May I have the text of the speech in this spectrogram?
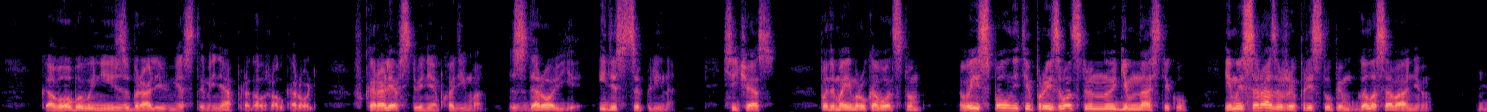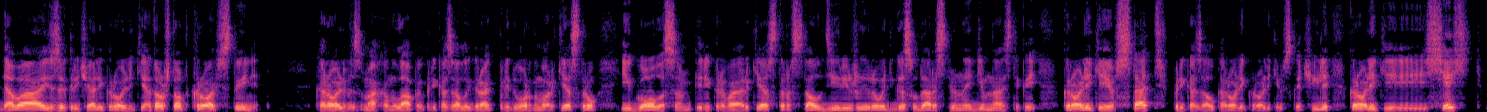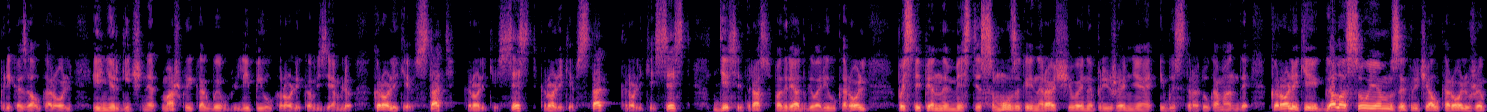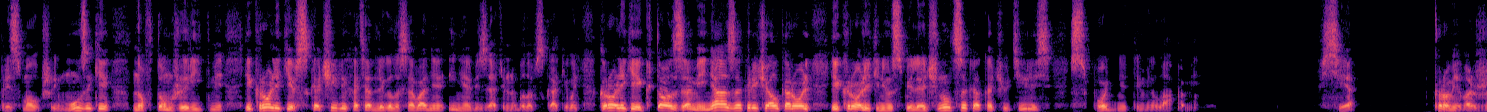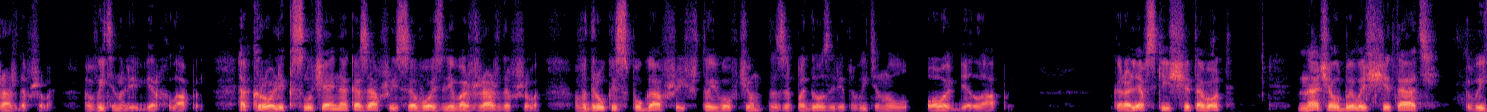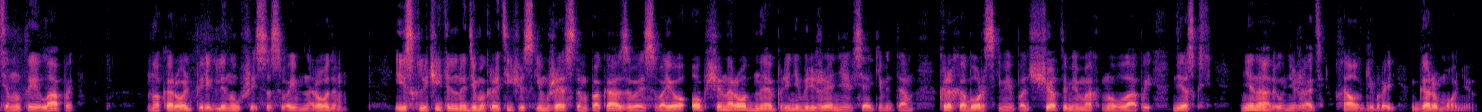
«Кого бы вы ни избрали вместо меня, — продолжал король, — в королевстве необходимо здоровье и дисциплина. Сейчас, под моим руководством, вы исполните производственную гимнастику, и мы сразу же приступим к голосованию». «Давай!» — закричали кролики, — «а то что-то кровь стынет». Король взмахом лапы приказал играть придворному оркестру и голосом, перекрывая оркестр, стал дирижировать государственной гимнастикой. «Кролики, встать!» — приказал король, и кролики вскочили. «Кролики, сесть!» — приказал король, и энергичной отмашкой как бы влепил кролика в землю. «Кролики, встать! Кролики, сесть! Кролики, встать! Кролики, сесть!» Десять раз подряд говорил король, постепенно вместе с музыкой наращивая напряжение и быстроту команды. «Кролики, голосуем!» — закричал король уже при смолкшей музыке, но в том же ритме. И кролики вскочили, хотя для голосования и не обязательно было вскакивать. «Кролики, кто за меня?» — закричал король, и кролики не успели очнуться, как очутились с поднятыми лапами. Все, кроме возжаждавшего, вытянули вверх лапы а кролик, случайно оказавшийся возле возжаждавшего, вдруг испугавшись, что его в чем-то заподозрят, вытянул обе лапы. Королевский счетовод начал было считать вытянутые лапы, но король, переглянувшись со своим народом, и исключительно демократическим жестом показывая свое общенародное пренебрежение всякими там крохоборскими подсчетами, махнул лапой, дескать, не надо унижать алгеброй гармонию.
